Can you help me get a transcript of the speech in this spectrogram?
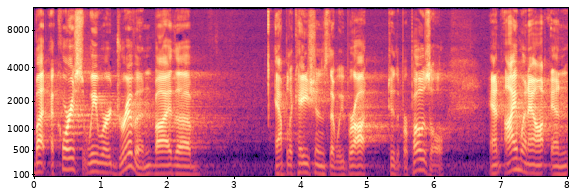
but of course, we were driven by the applications that we brought to the proposal, and I went out and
